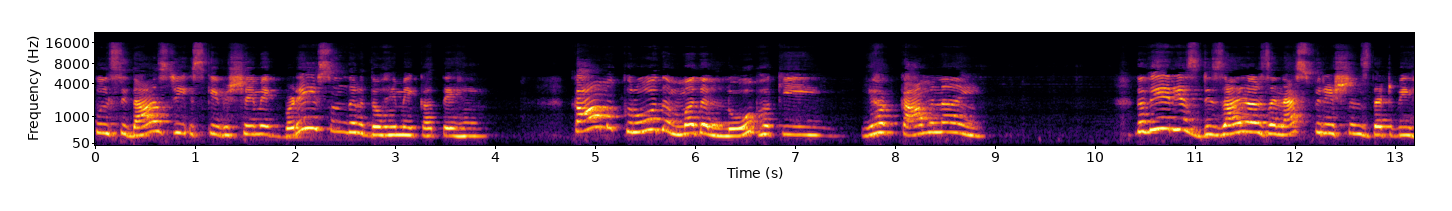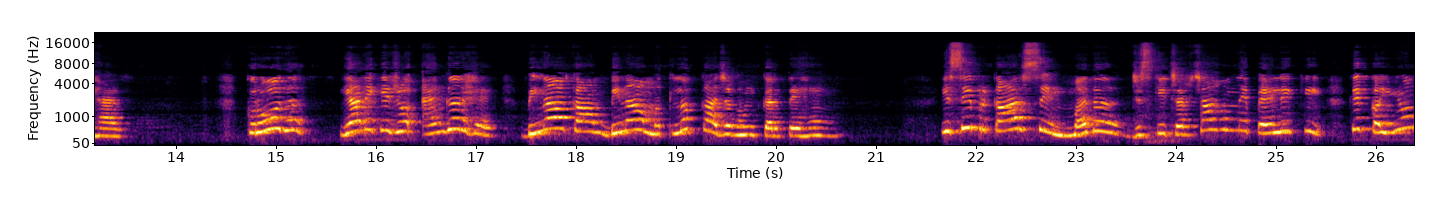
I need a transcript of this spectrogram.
तुलसीदास जी इसके विषय में एक बड़े सुंदर दोहे में कहते हैं, काम क्रोध, मद लोभ की, यह कामनाएँ, the various desires and aspirations that we have क्रोध, यानी कि जो एंगर है, बिना काम, बिना मतलब का जब हम करते हैं। इसी प्रकार से मद, जिसकी चर्चा हमने पहले की कि कईयों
